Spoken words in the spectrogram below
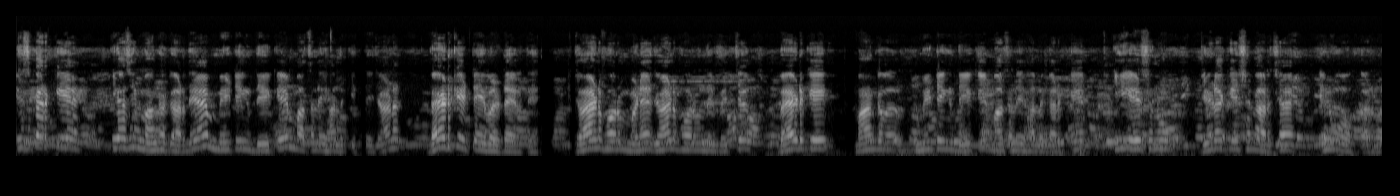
ਇਸ ਕਰਕੇ ਹੈ ਕਿ ਅਸੀਂ ਮੰਗ ਕਰਦੇ ਹਾਂ ਮੀਟਿੰਗ ਦੇ ਕੇ ਮਸਲੇ ਹੱਲ ਕੀਤੇ ਜਾਣ, ਬੈਠ ਕੇ ਟੇਬਲ ਟਾਈਪ ਤੇ। ਜੁਆਇੰਟ ਫੋਰਮ ਬਣਿਆ ਜੁਆਇੰਟ ਫੋਰਮ ਦੇ ਵਿੱਚ ਬੈਠ ਕੇ ਮੰਗ, ਮੀਟਿੰਗ ਦੇ ਕੇ ਮਸਲੇ ਹੱਲ ਕਰਕੇ ਕਿ ਇਸ ਨੂੰ ਜਿਹੜਾ ਕਿ ਸੰਘਰਸ਼ ਹੈ, ਇਹਨੂੰ ਉਹ ਕਰਨ।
